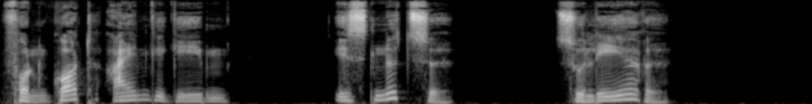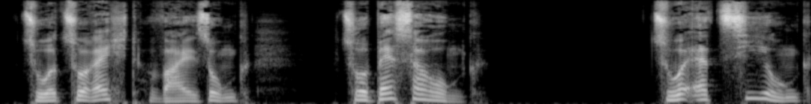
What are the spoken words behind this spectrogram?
von Gott eingegeben, ist Nütze zur Lehre, zur Zurechtweisung, zur Besserung, zur Erziehung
